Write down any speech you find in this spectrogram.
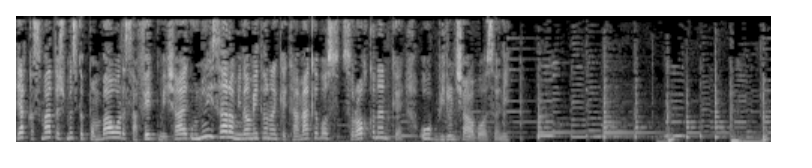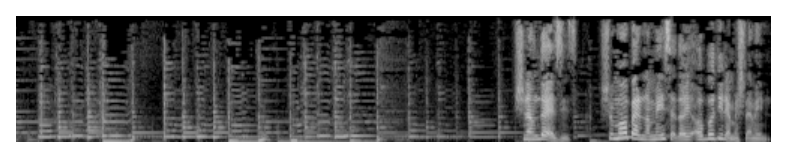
یک قسمتش مثل پنبه و سفید میشه اونوی سر اینا می‌تونن که کمک با سراخ کنن که او بیرون شه با آسانی. شنونده عزیز شما برنامه صدای آبادی را مشنوین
